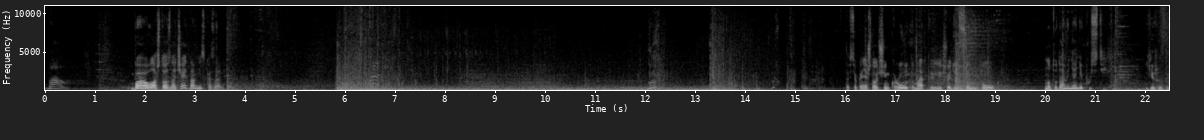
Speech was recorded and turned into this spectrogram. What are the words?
Бау, Баула что означает, нам не сказали. Все, конечно, очень круто. Мы открыли еще один сундук. Но туда меня не пустили. Ироды.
